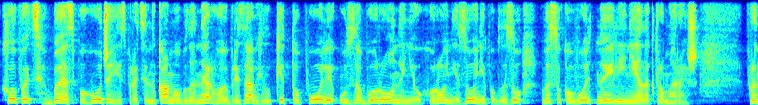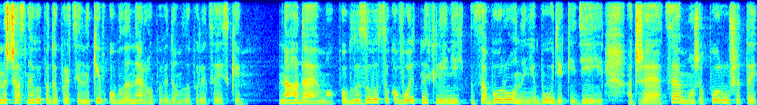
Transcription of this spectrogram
Хлопець без погодження з працівниками обленерго обрізав гілки тополі у забороненій охоронній зоні поблизу високовольтної лінії електромереж. Про нещасний випадок працівників обленерго повідомили поліцейські. Нагадаємо, поблизу високовольтних ліній заборонені будь-які дії, адже це може порушити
